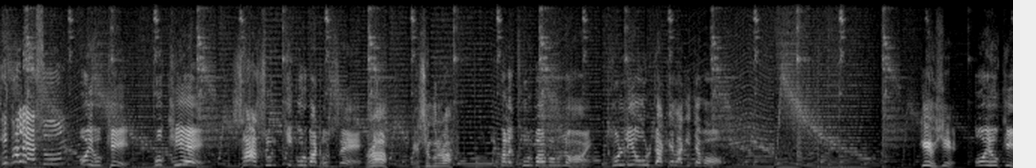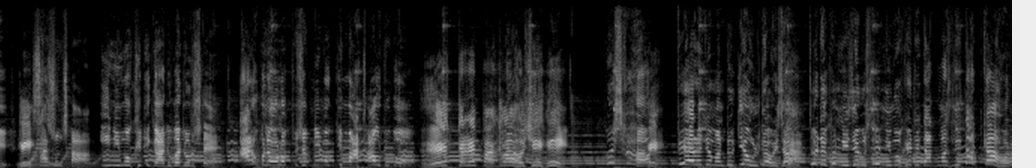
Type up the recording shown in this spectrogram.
কি ফলে আসুন। ওই হুকি হুকিয়ে শাসুন কি করবা ঢুসছে? রা গেছেন রা। কি ফলে থুরবা নুর নহয় থুললিও উল্টাকে লাগি যাব। কি হইছে? ওই হুকি কে? শাসুন ছা ইনি নিমখিটি গাডুবা ধরছে আর বলে অল্প পিছত নিমখটি মাথা উঠব। এ তরে পাগলা হইছে হে। কইছা চাহাব হে তুই আৰু এতিয়া মানুহটো কিয় উল্টা হৈছা? হা। তই দেখোন নিজে কৈছিলি নিমখেদি দাঁত মাছলি টাটকা হয়।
